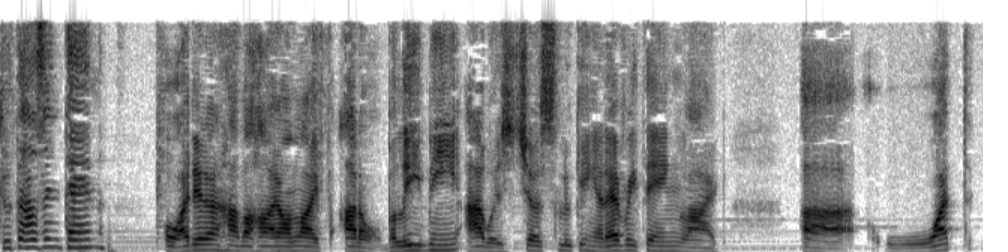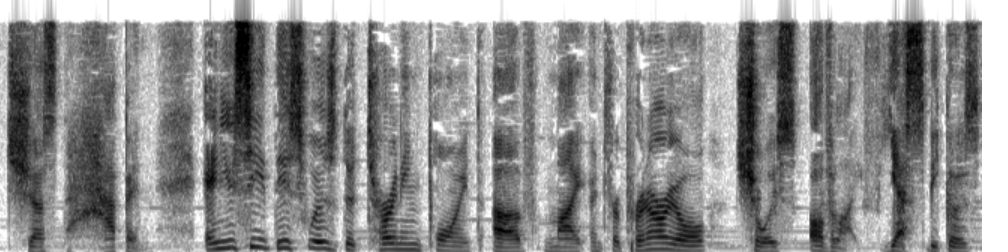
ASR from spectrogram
2010, oh, I didn't have a high on life at all. Believe me, I was just looking at everything like, uh, what just happened? And you see, this was the turning point of my entrepreneurial choice of life. Yes, because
